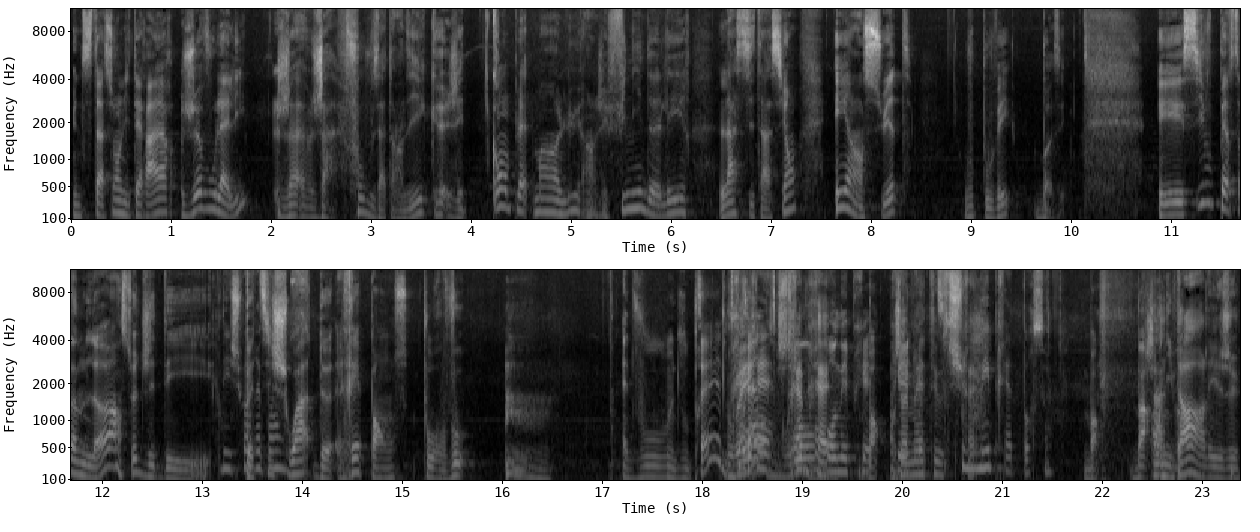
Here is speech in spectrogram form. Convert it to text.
une citation littéraire. Je vous la lis. Il faut que vous attendiez que j'ai complètement lu. hein. J'ai fini de lire la citation. Et ensuite, vous pouvez buzzer. Et si vous personne là, ensuite j'ai des, Des choix de petits réponses. choix de réponses pour vous. Êtes-vous êtes-vous prêts? On, prêt. on est prêt. Bon, J'ai jamais été Je aussi suis prêt. née prête pour ça. Bon, ben, on y va. J'adore les jeux.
